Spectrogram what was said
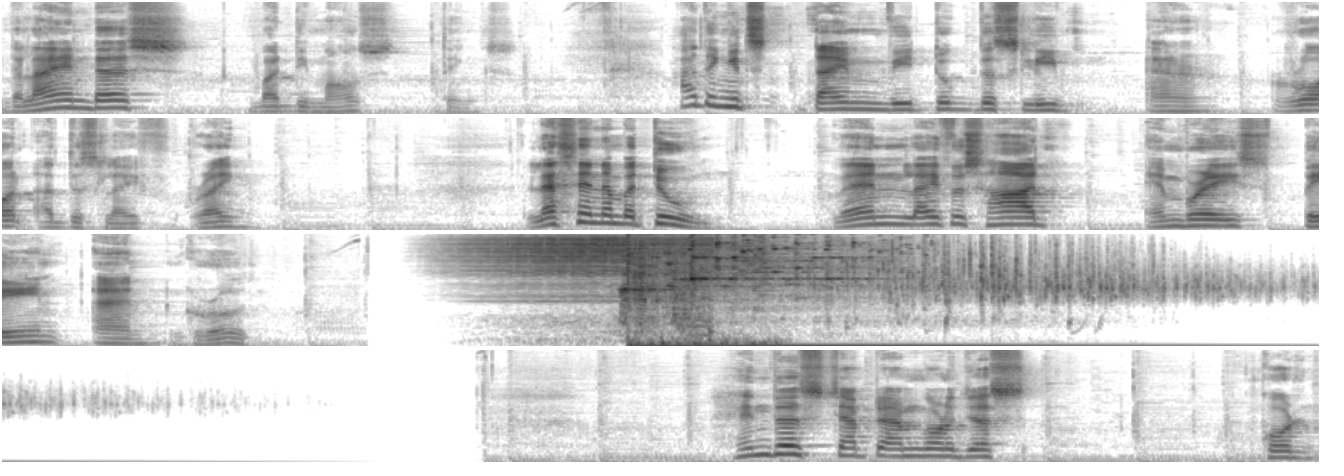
The lion does, but the mouse thinks. I think it's time we took this leap and roared at this life, right? Lesson number two When life is hard, embrace pain and growth. In this chapter, I'm going to just quote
